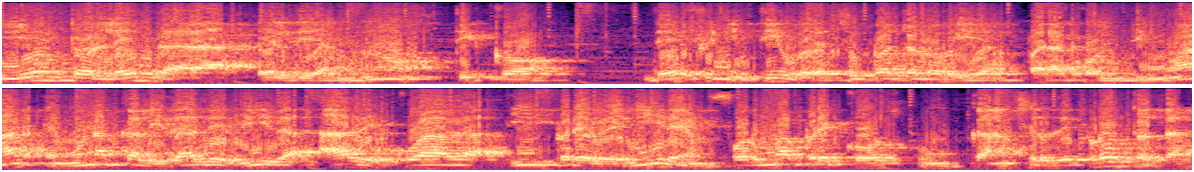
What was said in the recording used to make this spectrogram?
Y esto les dará el diagnóstico definitivo de su patología para continuar en una calidad de vida adecuada y prevenir en forma precoz un cáncer de próstata.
